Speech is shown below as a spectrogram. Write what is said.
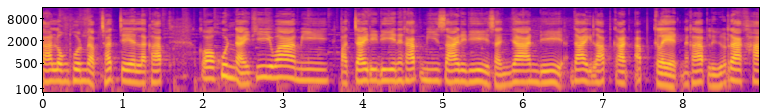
การลงทุนแบบชัดเจนแล้วครับ ก็หุ้นไหนที่ว่ามีปัจจัยดีๆนะครับ มีทรายดีๆ สัญญาณดี ได้รับการอัปเกรดนะครับ หรือราคา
